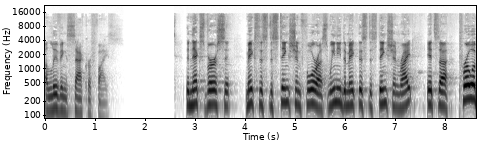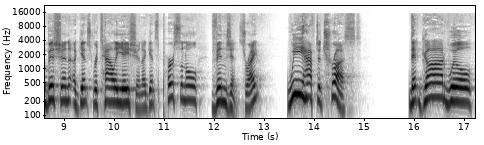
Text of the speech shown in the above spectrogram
a living sacrifice. The next verse, it makes this distinction for us. We need to make this distinction, right? It's a prohibition against retaliation, against personal vengeance, right? We have to trust that God will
